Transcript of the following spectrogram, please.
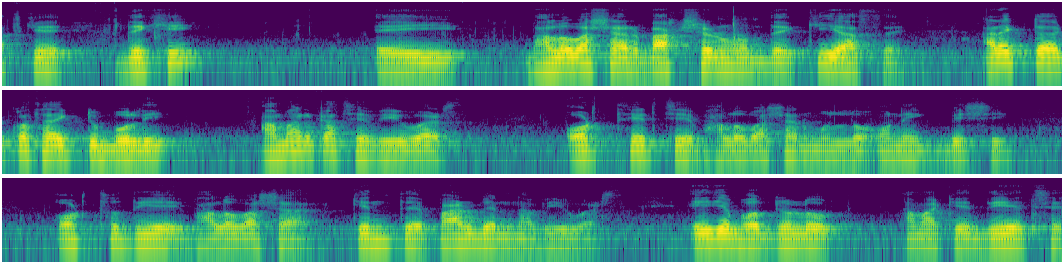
আজকে দেখি এই ভালোবাসার বাক্সের মধ্যে কি আছে। আরেকটা কথা একটু বলি, আমার কাছে ভিউয়ার্স অর্থের চেয়ে ভালোবাসার মূল্য অনেক বেশি। অর্থ দিয়ে ভালোবাসা কিনতে পারবেন না ভিউয়ার্স এই যে ভদ্রলোক আমাকে দিয়েছে।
